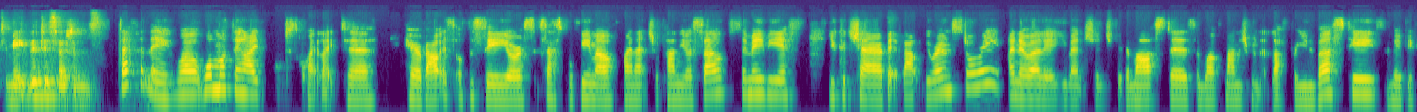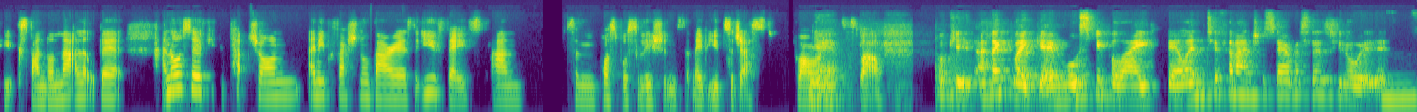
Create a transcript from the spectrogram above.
to make the decisions. Definitely. Well, one more thing I just quite like to hear about is obviously you're a successful female financial planner yourself. So maybe if you could share a bit about your own story. I know earlier you mentioned you did a master's in wealth management at Loughborough University. So maybe if you expand on that a little bit. And also if you could touch on any professional barriers that you've faced and some possible solutions that maybe you'd suggest to our yeah. audience as well. Okay, I think like um, most people, I fell into financial services. You know, it, mm.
